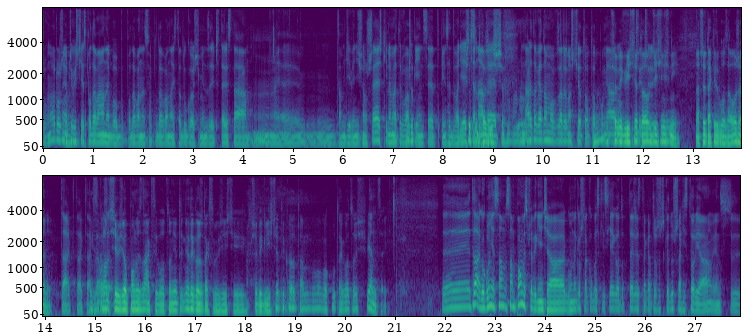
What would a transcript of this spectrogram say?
No, różnie Mhm. oczywiście jest podawane, bo podawane są, podawana jest ta długość między 400 mm, e, tam 96 km, a Do 500, 520 nawet. 520 chyba, no. No ale to wiadomo, w zależności od, od, od No, pomiaru. Przebiegliście czy- to czy- w 10 dni. Znaczy takie było założenie. Tak, tak, tak. Skąd Założę- się wziął pomysł na akcję? Bo to nie, nie tylko, że tak sobie wzięliście i przebiegliście, tylko tam było wokół tego coś więcej. Yy, tak, ogólnie sam, sam pomysł przebiegnięcia głównego szlaku beskidzkiego to też jest taka troszeczkę dłuższa historia, więc yy,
